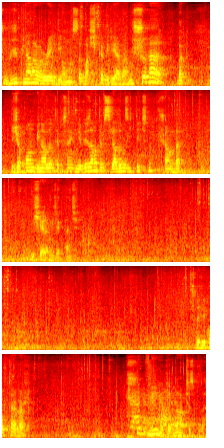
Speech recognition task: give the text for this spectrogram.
Şu büyük binalar var oraya gideyim olmazsa. Başka bir yer var mı? Şu ha bak Japon binaların tepesine gidebiliriz ama tabii silahlarımız gittiği için şu anda pek bir işe yaramayacak bence. Şurada helikopter var. Şuraya bir binelim bakalım ne yapacağız burada.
